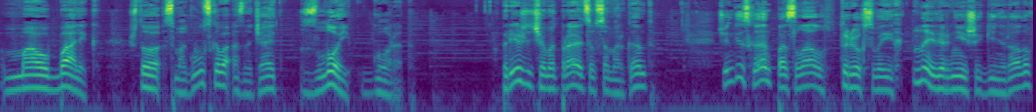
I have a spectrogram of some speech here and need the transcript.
Маубалик, что с могулского означает «злой город». Прежде чем отправиться в Самарканд, Чингисхан послал трех своих наивернейших генералов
